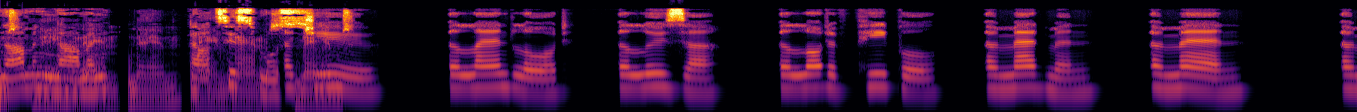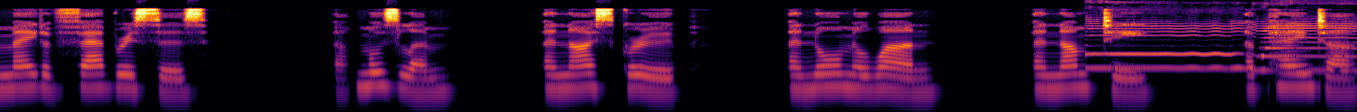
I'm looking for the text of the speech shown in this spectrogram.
Namen, Namen, Namen. Narzissmus. A Jew. A landlord. A loser. A lot of people. A madman. A man. A mate of Fabrices. A Muslim. A nice group. A normal one. A numpty. A painter.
